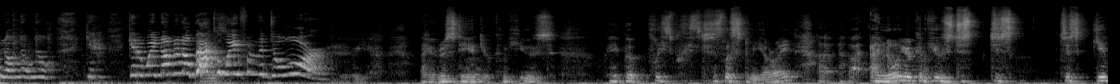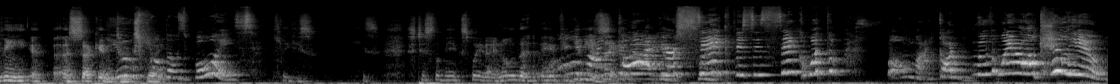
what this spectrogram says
No, no, no, no. Get, get away. No, no, no. Back away from the door. I understand you're confused. Okay, but please, please, just listen to me, all right? I, I, know you're confused. Just, just, just give me a, a second to explain. You killed those boys. Please, please, just let me explain. I know that if you Oh give me a oh my second, I god, you're explain. sick. This is sick. What the? Oh my god, move away or I'll kill you.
